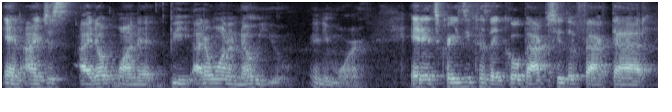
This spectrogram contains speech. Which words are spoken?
and I just I don't want to be. I don't want to know you anymore. And it's crazy because I go back to the fact that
